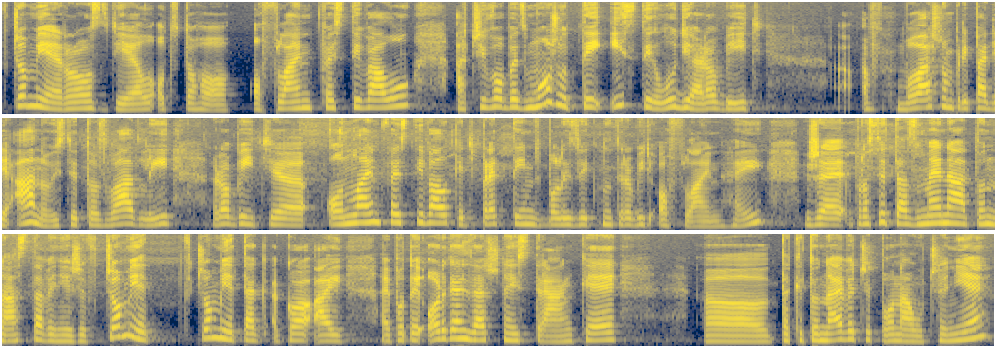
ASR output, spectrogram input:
v čom je rozdiel od toho offline festivalu a či vôbec môžu tí istí ľudia robiť v vašom prípade áno, vy ste to zvládli, robiť e, online festival, keď predtým boli zvyknutí robiť offline, hej? Že proste tá zmena, to nastavenie, že v čom je čom je tak ako aj, aj po tej organizačnej stránke uh, takéto najväčšie ponaučenie,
